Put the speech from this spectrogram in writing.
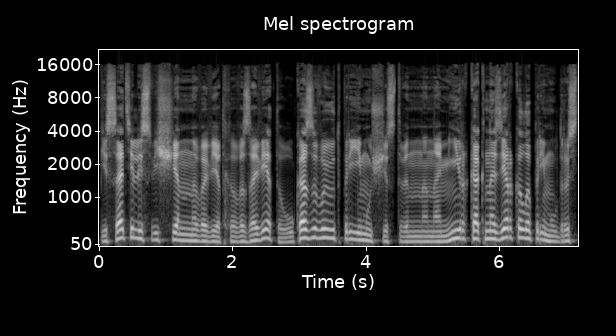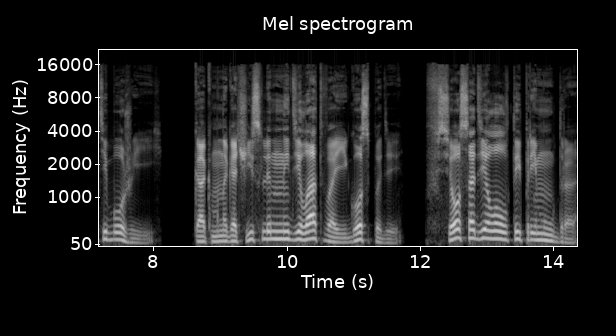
Писатели Священного Ветхого Завета указывают преимущественно на мир как на зеркало премудрости Божией. «Как многочисленны дела Твои, Господи! «Все соделал ты премудро»,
